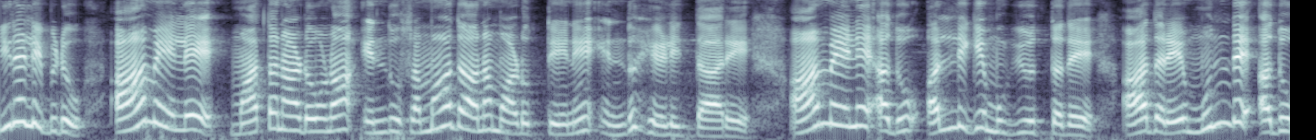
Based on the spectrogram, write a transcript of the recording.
ಇರಲಿ ಬಿಡು, ಆಮೇಲೆ ಮಾತನಾಡೋಣ ಎಂದು ಸಮಾಧಾನ ಮಾಡುತ್ತೇನೆ ಎಂದು ಹೇಳಿದ್ದಾರೆ. ಆಮೇಲೆ ಅದು ಅಲ್ಲಿಗೆ ಮುಗಿಯುತ್ತದೆ, ಆದರೆ ಮುಂದೆ ಅದು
